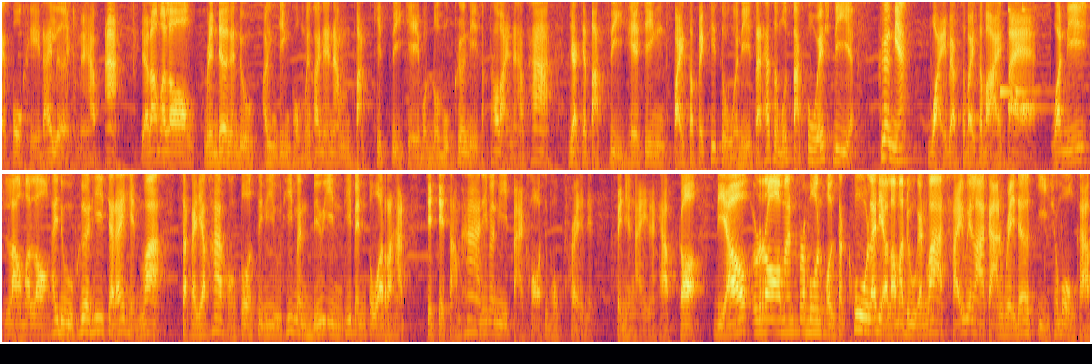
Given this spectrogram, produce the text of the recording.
ล์ 4K ได้เลยนะครับอะเดี๋ยวเรามาลองเรนเดอร์กันดู เอาจริงๆ ผมไม่ค่อยแนะนำตัดคลิป 4K บนโน้ตบุ๊กเครื่องนี้สักเท่าไหร่นะครับ ถ้าอยากจะตัด 4K จริงไปสเปคที่สูงกว่านี้ แต่ถ้าสมมติตัด Full HD อะ เครื่องนี้ไหวแบบสบาย ๆ แต่วันนี้เรามาลองให้ดูเพื่อที่จะได้เห็นว่าศักยภาพของตัว CPU ที่มัน built in ที่เป็นตัวรหัส 7735 ที่มันมี 8 คอ 16 เทรดเนี่ยเป็นยังไงนะครับ ก็เดี๋ยวรอมันประมวลผลสักครู่แล้วเดี๋ยวเรามาดูกันว่าใช้เวลาการเรเดอร์กี่ชั่วโมงครับ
